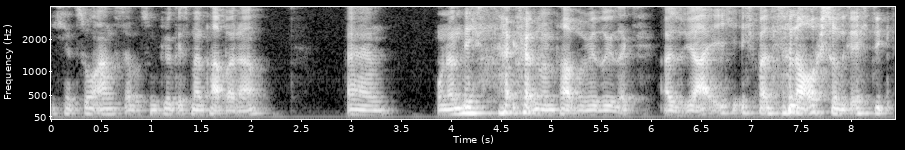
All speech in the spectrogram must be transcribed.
ich hätte so Angst, aber zum Glück ist mein Papa da. Ähm, und am nächsten Tag hat mein Papa mir so gesagt, also ja, ich, ich fand es dann auch schon richtig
